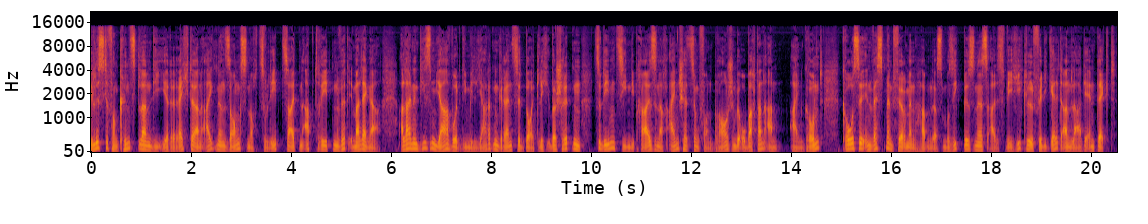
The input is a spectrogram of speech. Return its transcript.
Die Liste von Künstlern, die ihre Rechte an eigenen Songs noch zu Lebzeiten abtreten, wird immer länger. Allein in diesem Jahr wurde die Milliardengrenze deutlich überschritten. Zudem ziehen die Preise nach Einschätzung von Branchenbeobachtern an. Ein Grund, große Investmentfirmen haben das Musikbusiness als Vehikel für die Geldanlage entdeckt.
